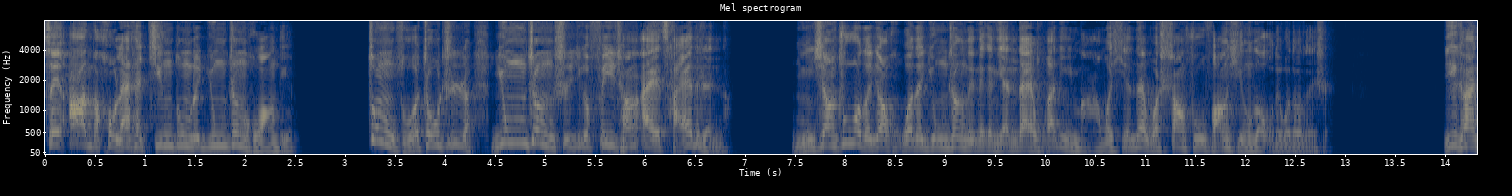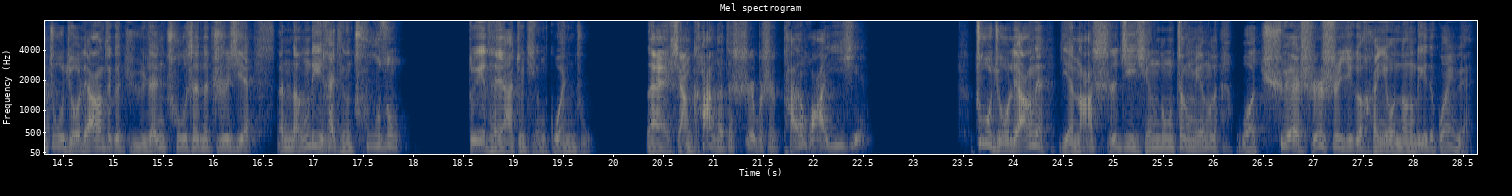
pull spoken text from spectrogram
这案子后来还惊动了雍正皇帝。众所周知啊，雍正是一个非常爱财的人呐。你像柱子要活在雍正的那个年代，我的妈！我现在我上书房行走的，我都得是。一看祝九良这个举人出身的知县，能力还挺出众，对他呀就挺关注。哎，想看看他是不是昙花一现。祝九良呢，也拿实际行动证明了我确实是一个很有能力的官员，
